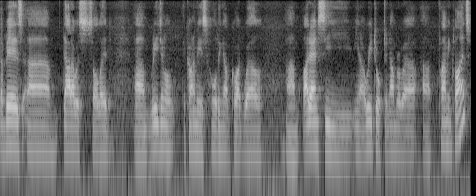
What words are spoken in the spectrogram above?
ABARES um, data was solid. Um, regional economy is holding up quite well. Um, I don't see, you know, we talked to a number of our uh, farming clients,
